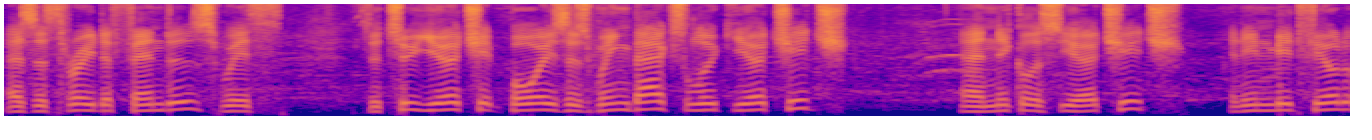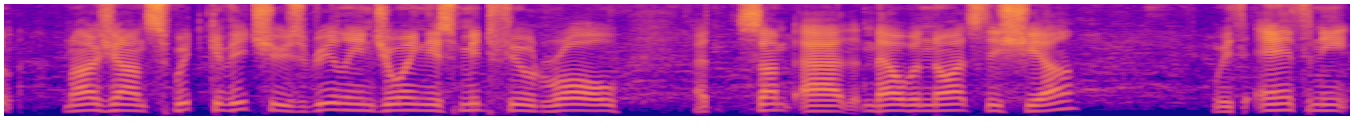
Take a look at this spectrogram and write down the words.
as the three defenders with the two Jurcic boys as wingbacks, Luke Jurcic and Nicholas Jurcic. And in midfield, Marjan Switkovic, who's really enjoying this midfield role at some uh, Melbourne Knights this year with Anthony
